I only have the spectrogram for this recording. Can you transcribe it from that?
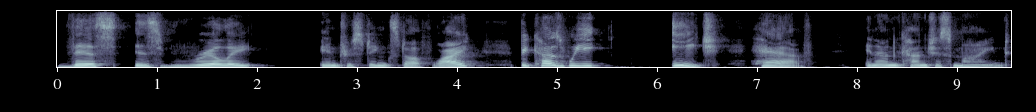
This is really interesting stuff. Why? Because we each have an unconscious mind.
